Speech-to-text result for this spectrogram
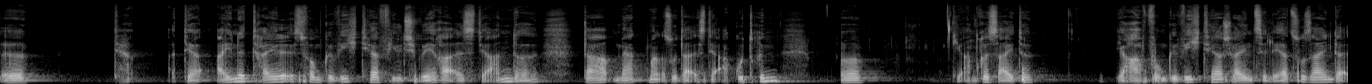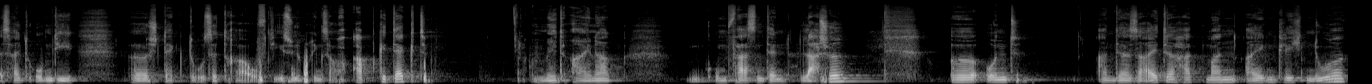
äh, der der eine Teil ist vom Gewicht her viel schwerer als der andere. Da merkt man, also da ist der Akku drin. Äh, die andere Seite, ja, vom Gewicht her scheint sie leer zu sein. Da ist halt oben die äh, Steckdose drauf. Die ist übrigens auch abgedeckt mit einer umfassenden Lasche. Äh, und an der Seite hat man eigentlich nur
